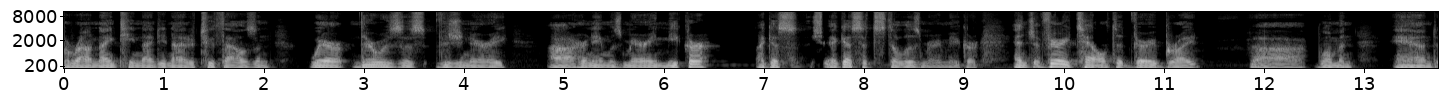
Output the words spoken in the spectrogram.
around 1999 or 2000, where there was this visionary. Uh, her name was Mary Meeker, I guess I guess it still is Mary Meeker, and a very talented, very bright uh, woman, and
